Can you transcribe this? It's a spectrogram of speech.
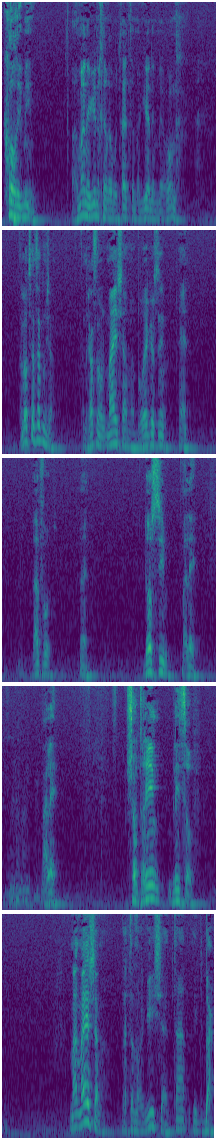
קור אימים. אבל מה אני אגיד לכם, רבותיי, אתה מגיע למירון, אתה לא רוצה לצאת משם. אתה נכנס למ... מה יש שם? בורקסים? אין. לאפות? אין. דוסים? מלא. מלא. שוטרים? בלי סוף. מה, מה יש שם? ואתה מרגיש שאתה נדבק.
